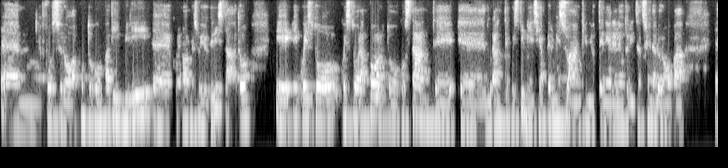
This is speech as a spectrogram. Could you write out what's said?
ehm, fossero appunto compatibili eh, con le norme sugli aiuti di Stato e, e questo, questo, rapporto costante eh, durante questi mesi ha permesso anche di ottenere le autorizzazioni dall'Europa eh,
